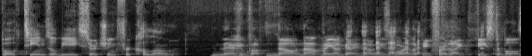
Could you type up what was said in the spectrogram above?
both teams will be searching for cologne. There, well, no, not my young guy. No, he's more looking for like feastables,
